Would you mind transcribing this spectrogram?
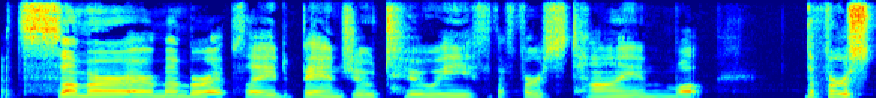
At summer, I remember I played Banjo Tooie for the first time. Well, the first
